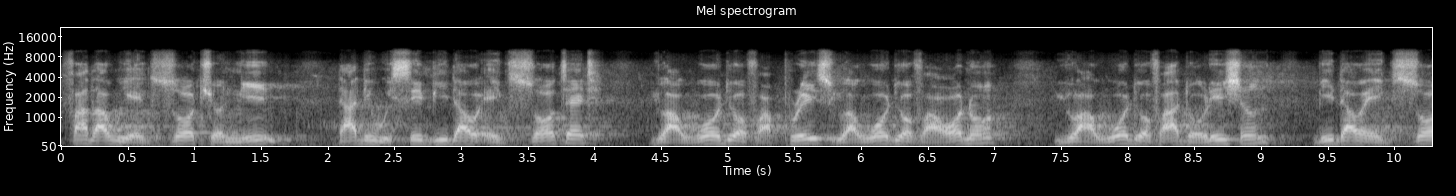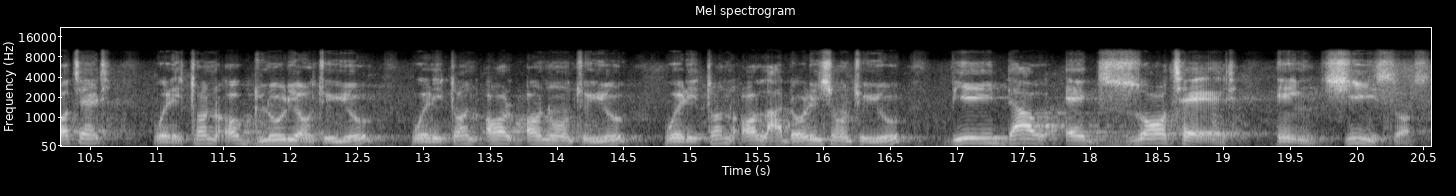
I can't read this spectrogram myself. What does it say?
Father, we exalt your name. Daddy, we say, Be thou exalted. You are worthy of our praise. You are worthy of our honor. You are worthy of adoration. Be thou exalted. We return all glory unto you. We return all honor unto you. We return all adoration unto you. Be thou exalted in Jesus'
